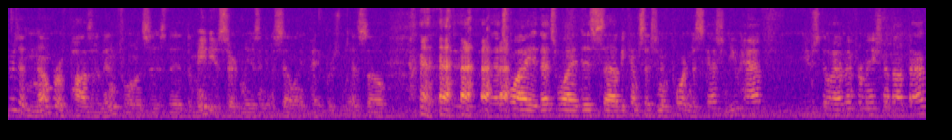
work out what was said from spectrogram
there's a number of positive influences that the media certainly isn't going to sell any papers with. So that's why that's why this uh, becomes such an important discussion. Do you have you still have information about that?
